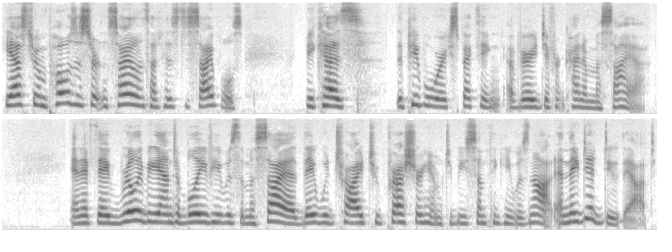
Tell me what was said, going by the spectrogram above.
he has to impose a certain silence on his disciples because the people were expecting a very different kind of Messiah. And if they really began to believe he was the Messiah, they would try to pressure him to be something he was not. And they did do that.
